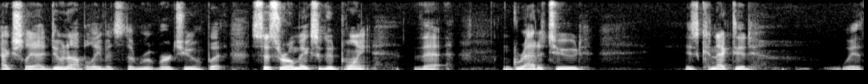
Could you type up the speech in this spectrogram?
Actually, I do not believe it's the root virtue, but Cicero makes a good point that gratitude is connected with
